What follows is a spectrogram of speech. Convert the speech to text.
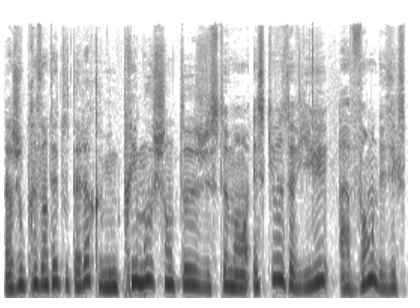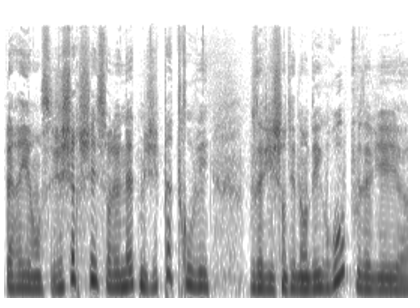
Alors, je vous présentais tout à l'heure comme une primo-chanteuse, justement. Est-ce que vous aviez eu avant des expériences? J'ai cherché sur le net, mais j'ai pas trouvé. Vous aviez chanté dans des groupes Vous aviez euh,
